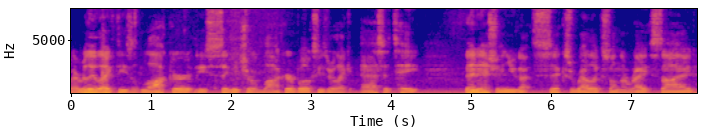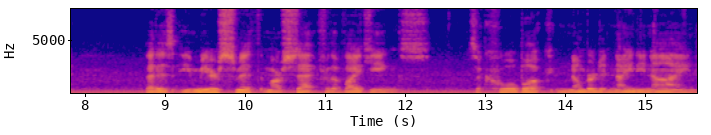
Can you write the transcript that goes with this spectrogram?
I really like these locker, these signature locker books. These are like acetate finish, and you got six relics on the right side. That is Ihmir Smith-Marsette for the Vikings. It's a cool book, numbered to 99.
